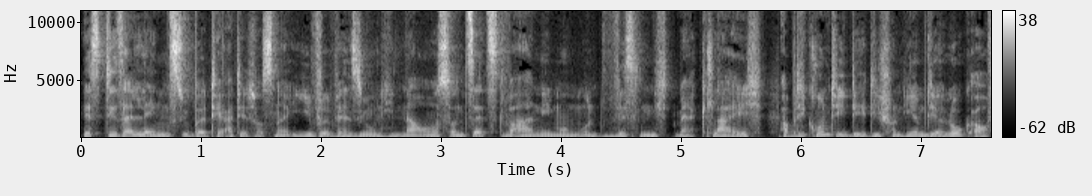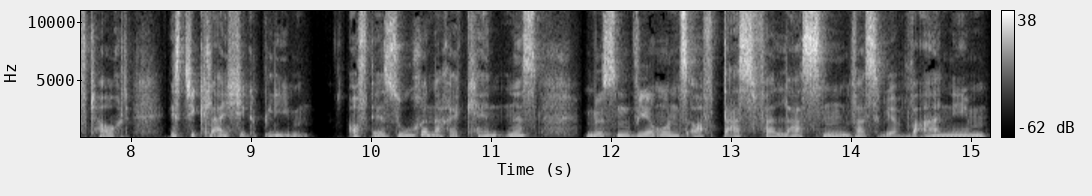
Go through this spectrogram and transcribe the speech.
ist dieser längst über Theaetetos naive Version hinaus und setzt Wahrnehmung und Wissen nicht mehr gleich, aber die Grundidee, die schon hier im Dialog auftaucht, ist die gleiche geblieben. Auf der Suche nach Erkenntnis müssen wir uns auf das verlassen, was wir wahrnehmen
